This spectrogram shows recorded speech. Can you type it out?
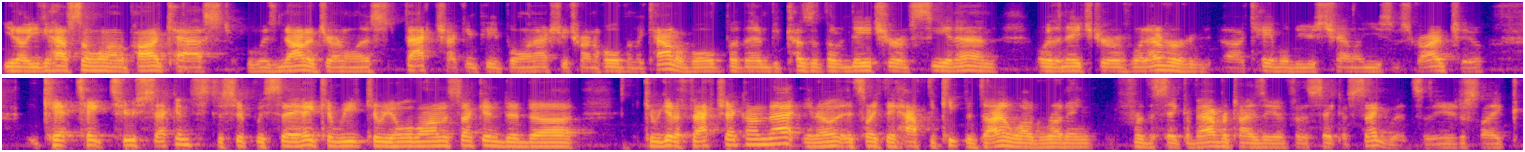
you know, you can have someone on a podcast who is not a journalist fact checking people and actually trying to hold them accountable. But then because of the nature of CNN or the nature of whatever uh, cable news channel you subscribe to, you can't take two seconds to simply say, hey, can we, can we hold on a second and, uh, can we get a fact check on that? You know, it's like they have to keep the dialogue running for the sake of advertising and for the sake of segments. And you're just like,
